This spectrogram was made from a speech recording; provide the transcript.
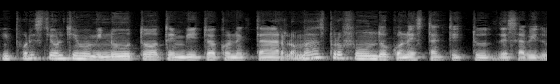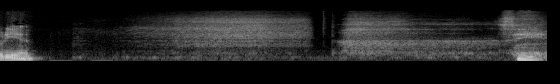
Y por este último minuto te invito a conectar lo más profundo con esta actitud de sabiduría. Sí.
